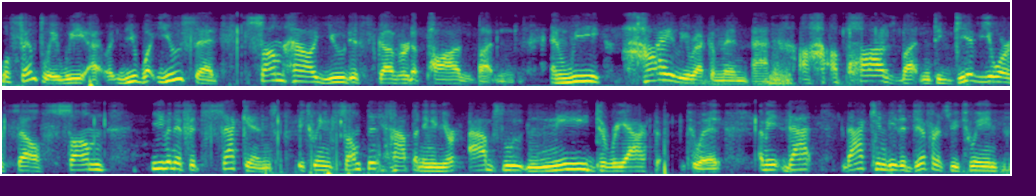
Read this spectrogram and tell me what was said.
Well, simply, we uh, you, what you said. Somehow, you discovered a pause button, and we highly recommend that a, a pause button to give yourself some even if it's seconds between something happening and your absolute need to react to it. I mean, that that can be the difference between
